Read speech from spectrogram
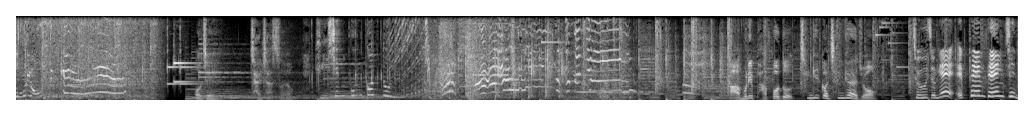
우리 어떡해 어제 잘 잤어요? 귀신 꿈꿨도이 아무리 바빠도 챙길 건 챙겨야죠. 조우종의 FM 대행진.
